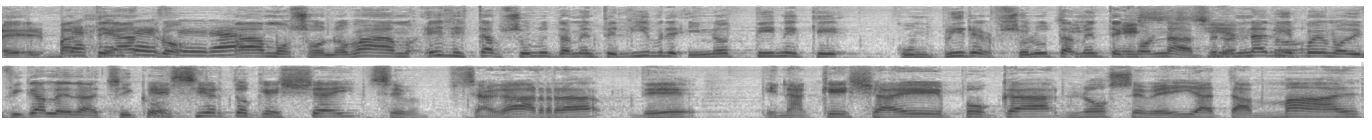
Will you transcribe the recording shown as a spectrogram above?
eh, va al teatro, decidirá. vamos o no vamos, él está absolutamente libre y no tiene que cumplir absolutamente Sí, con nada, pero nadie puede modificar la edad, chicos. Es cierto que Jay se, se agarra de en aquella época no se veía tan mal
